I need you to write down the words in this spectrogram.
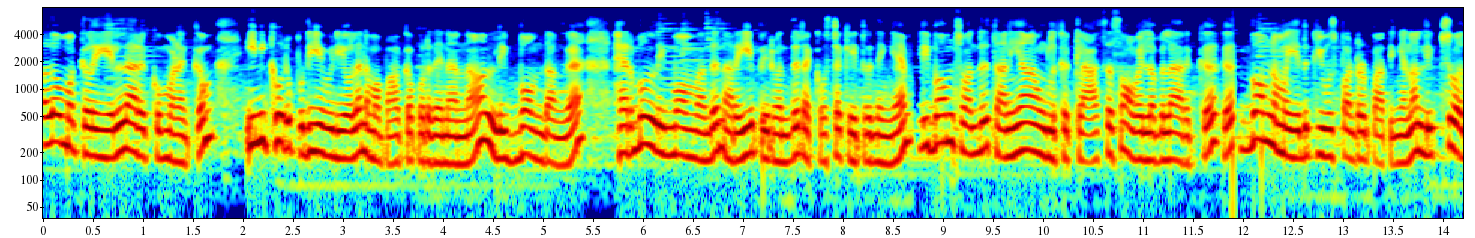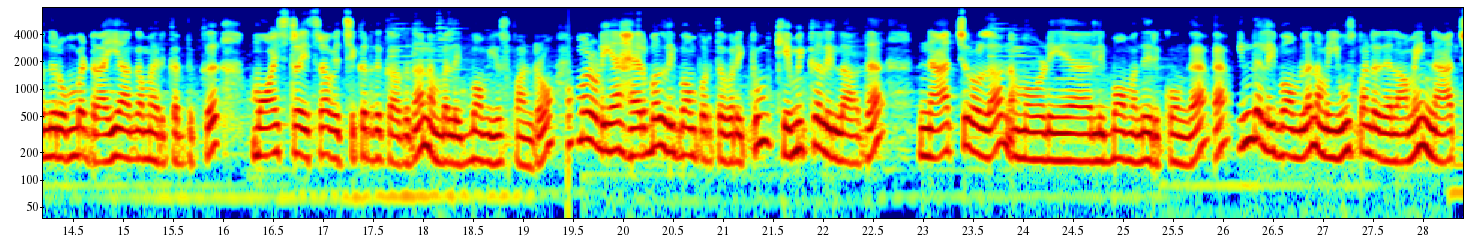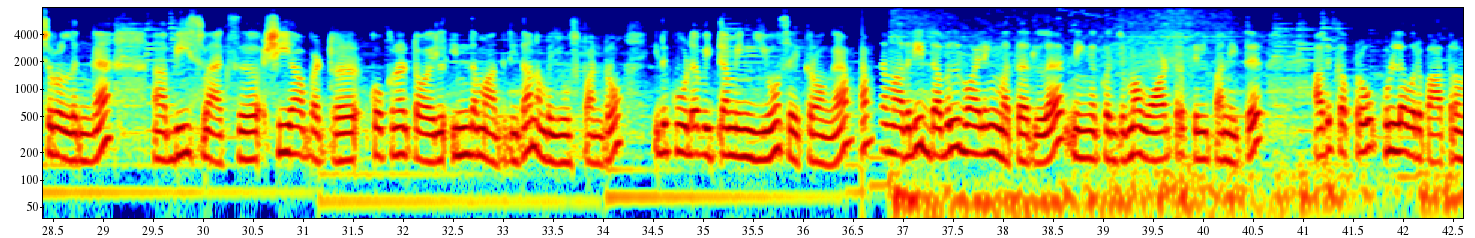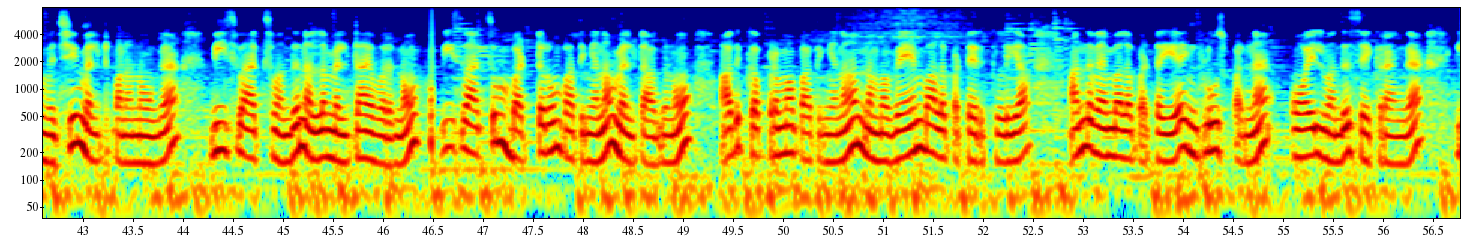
Hello மக்கள் எல்லாருக்கும் வணக்கம். இன்றைக்கி ஒரு புதிய வீடியோவில் நம்ம பார்க்க போகிறது என்னென்னா லிப்பாம் தாங்க. ஹெர்பல் லிப் பாம் வந்து நிறைய பேர் வந்து ரெக்வஸ்ட்டாக கேட்டிருந்தீங்க. லிப்பாம்ஸ் வந்து தனியாக உங்களுக்கு கிளாஸஸும் அவைலபிளாக இருக்குது லிப் பாம் நம்ம எதுக்கு யூஸ் பண்ணுறோன்னு பார்த்தீங்கன்னா லிப்ஸ் வந்து ரொம்ப ட்ரை ஆகாமல் இருக்கிறதுக்கு மாய்ஸ்சரைஸராக வச்சுக்கிறதுக்காக தான் நம்ம லிப் பாம் யூஸ் பண்ணுறோம் நம்மளுடைய ஹெர்பல் லிப்பாம் பொறுத்த வரைக்கும் கெமிக்கல் இல்லாத நேச்சுரலாக நம்மளுடைய லிப் பாம் வந்து இருக்குங்க. இந்த லிப்பாமில் நம்ம யூஸ் பண்ணுறது எல்லாமே நேச்சுரலுங்க bees wax shea butter coconut oil இந்த மாதிரி தான் நம்ம யூஸ் பண்ணுறோம் இது கூட விட்டமின் e யூ சேர்க்குறோங்க. இந்த மாதிரி டபுள் பாயிலிங் மெத்தடில் நீங்கள் கொஞ்சமாக வாட்டர் ஃபில் பண்ணிவிட்டு அதுக்கப்புறம் உள்ளே ஒரு பாத்திரம் வச்சு மெல்ட் பண்ணணுங்க. பீஸ் வேக்ஸ் வந்து நல்லா மெல்ட் ஆகி வரணும். பீஸ் வேக்ஸும் பட்டரும் பார்த்திங்கன்னா மெல்ட் ஆகணும். அதுக்கப்புறமா பார்த்திங்கன்னா நம்ம வேம்பாலப்பட்டை இருக்கு இல்லையா அந்த வேம்பாலப்பட்டையை இன்க்ளூஸ் பண்ண ஆயில் வந்து சேர்க்குறாங்க.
